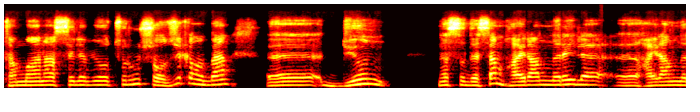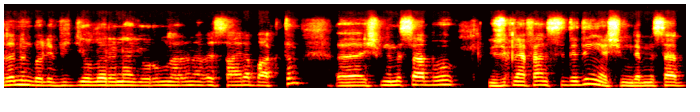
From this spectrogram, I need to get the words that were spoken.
tam manasıyla bir oturmuş olacak ama ben e, Dune nasıl desem hayranlarıyla e, hayranlarının böyle videolarına, yorumlarına vesaire baktım. E, şimdi mesela bu Yüzükler Efendisi dedin ya şimdi mesela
